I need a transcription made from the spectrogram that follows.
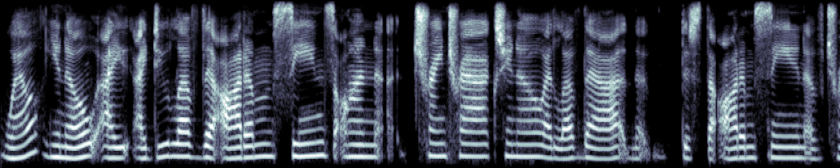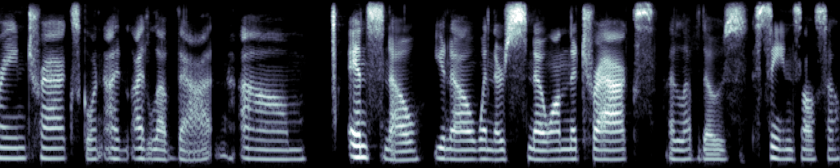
Well, you know, I I do love the autumn scenes on train tracks, you know. I love that. the- Just the autumn scene of train tracks going I I love that. Um and snow, you know, when there's snow on the tracks. I love those scenes also.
